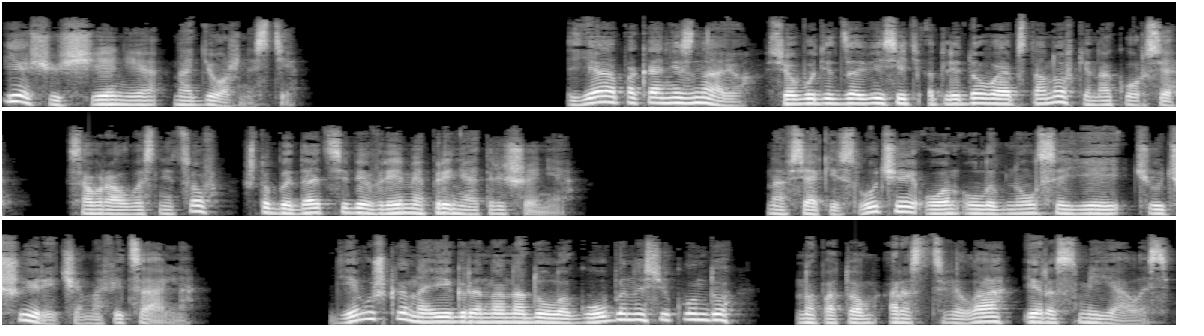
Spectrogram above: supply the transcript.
и ощущение надежности. «Я пока не знаю. Все будет зависеть от ледовой обстановки на курсе», – соврал Васнецов, чтобы дать себе время принять решение. На всякий случай он улыбнулся ей чуть шире, чем официально. Девушка наигранно надула губы на секунду, но потом расцвела и рассмеялась.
